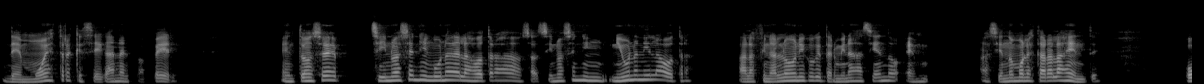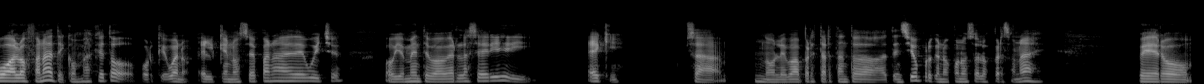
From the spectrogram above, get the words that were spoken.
demuestra que se gana el papel. Entonces, si no haces ninguna de las otras, o sea, si no haces ni, ni una ni la otra, a la final lo único que terminas haciendo es haciendo molestar a la gente o a los fanáticos más que todo, porque bueno, el que no sepa nada de The Witcher, obviamente va a ver la serie y X, o sea, no le va a prestar tanta atención porque no conoce a los personajes. Pero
